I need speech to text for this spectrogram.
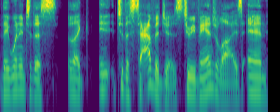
they went into this like i- to the savages to evangelize, and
